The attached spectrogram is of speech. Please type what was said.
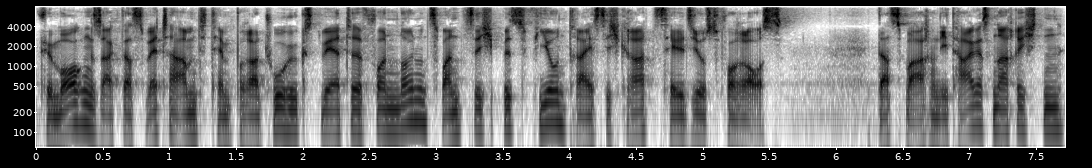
Für morgen sagt das Wetteramt Temperaturhöchstwerte von 29 bis 34 Grad Celsius voraus. Das waren die Tagesnachrichten.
